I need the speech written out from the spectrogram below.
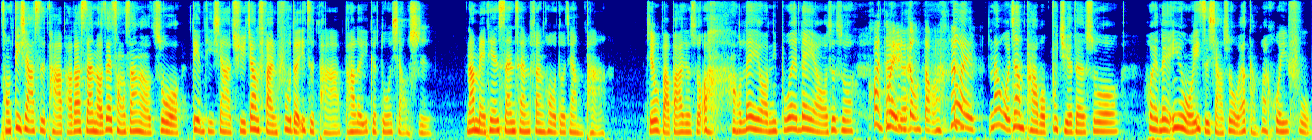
从地下室爬爬到三楼，再从三楼坐电梯下去，这样反复的一直爬，爬了一个多小时，然后每天三餐饭后都这样爬。结果爸爸就说：“啊，好累哦，你不会累哦？”我是说 换他运动到对，那我这样爬，我不觉得说会累，因为我一直想说我要赶快恢复，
